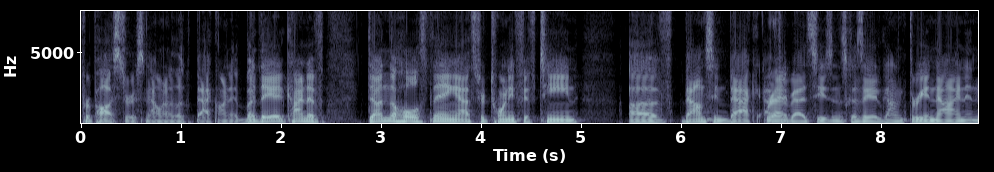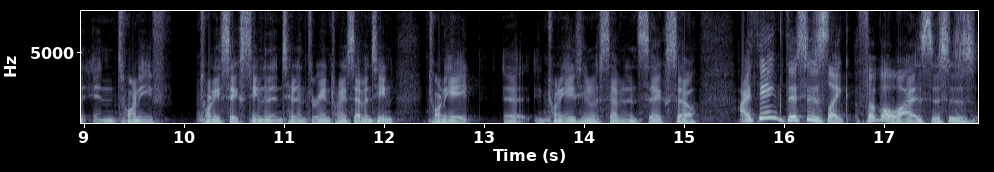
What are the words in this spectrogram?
preposterous now when I look back on it. But they had kind of done the whole thing after 2015 of bouncing back after Right. bad seasons because they had gone three and nine in, in 20, 2016 and then 10 and three in 2017. 28, uh, 2018 was seven and six. So I think this is like football wise, this is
